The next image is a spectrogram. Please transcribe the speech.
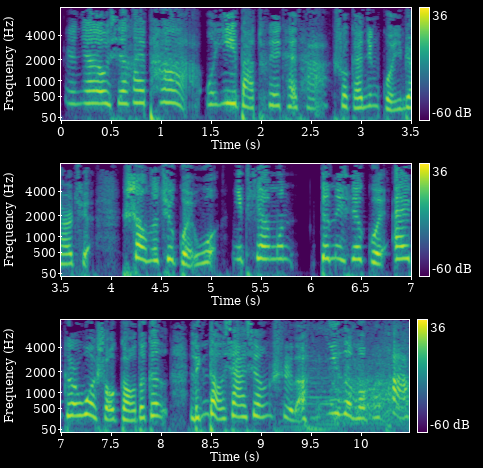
人家有些害怕。”我一把推开她说：“赶紧滚一边去！上次去鬼屋，你天幕跟那些鬼挨个握手，搞得跟领导下乡似的，你怎么不怕？”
